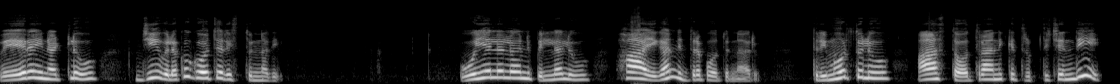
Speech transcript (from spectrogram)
వేరైనట్లు జీవులకు గోచరిస్తున్నది. ఊయలలోని పిల్లలు హాయిగా నిద్రపోతున్నారు. త్రిమూర్తులు ఆ స్తోత్రానికి తృప్తి చెంది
